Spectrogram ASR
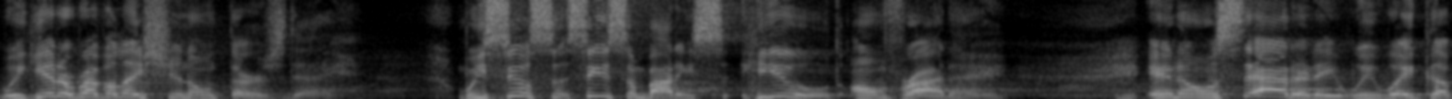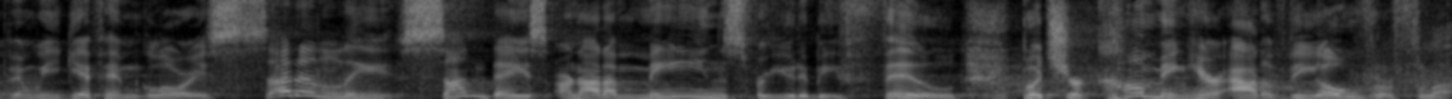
We get a revelation on Thursday. We still see somebody healed on Friday. And on Saturday, we wake up and we give him glory. Suddenly, Sundays are not a means for you to be filled, but you're coming here out of the overflow.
